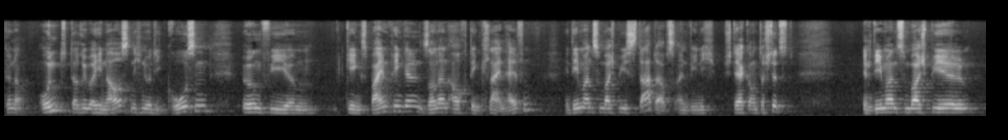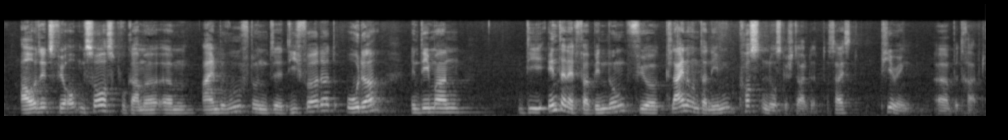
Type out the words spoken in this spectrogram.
Genau. Und darüber hinaus nicht nur die Großen irgendwie ähm, gegens Bein pinkeln, sondern auch den Kleinen helfen, indem man zum Beispiel Startups ein wenig stärker unterstützt. Indem man zum Beispiel Audits für Open Source Programme ähm, einberuft und äh, die fördert oder indem man die Internetverbindung für kleine Unternehmen kostenlos gestaltet, das heißt Peering äh, betreibt.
